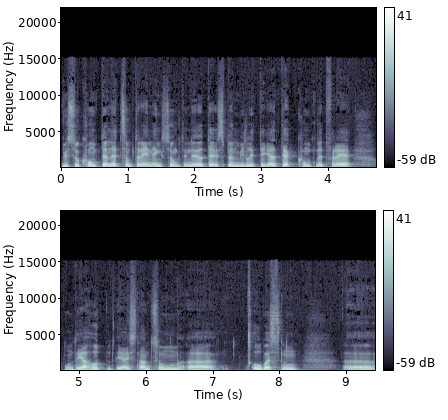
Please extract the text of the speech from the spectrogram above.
wieso kommt der nicht zum Training? Sagen die, naja, der ist beim Militär, der kommt nicht frei. Und er, hat, er ist dann zum äh, obersten äh,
